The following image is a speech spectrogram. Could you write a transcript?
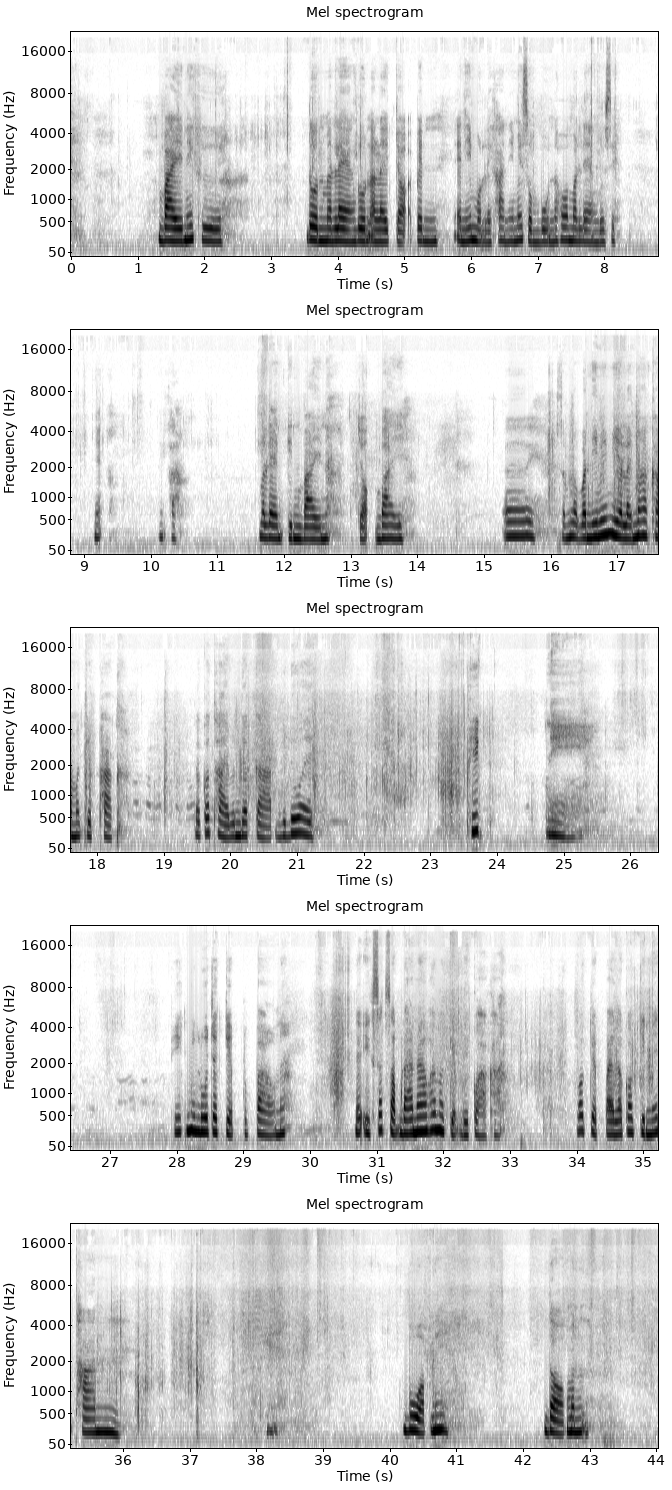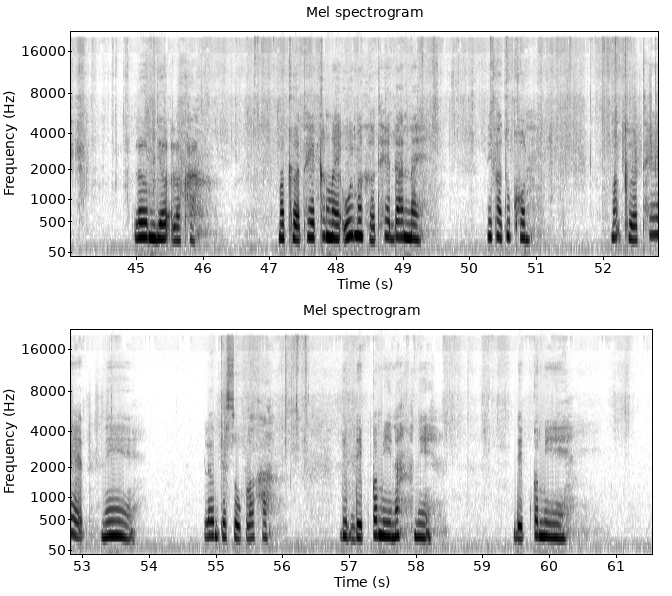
ใบนี่คือ โดนแมลงโดนอะไรเจาะเป็นอันนี้หมดเลยค่ะนี่ไม่สมบูรณ์นะเพราะว่าแมลงดูสิเนี่ยนี่ค่ะแมลงกินใบนะเจาะใบ เอ้ยสำหรับวันนี้ไม่มีอะไรมากค่ะมาเก็บผัก แล้วก็ถ่ายบรรยากาศไปด้วยพริก นี่พริกไม่รู้จะเก็บหรือเปล่านะ เดี๋ยวอีกสักสัปดาห์หน้าค่อยมาเก็บดีกว่าค่ะ เพราะเก็บไปแล้วก็กินไม่ทัน บวบนี่ ดอกมัน เริ่มเยอะแล้วค่ะมะเขือเทศข้างใน อุ้ยมะเขือเทศด้านใน นี่ค่ะทุกคนมะเขือเทศนี่ เริ่มจะสุกแล้วค่ะ ดิบๆก็มีนะ นี่ ดิบก็มี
